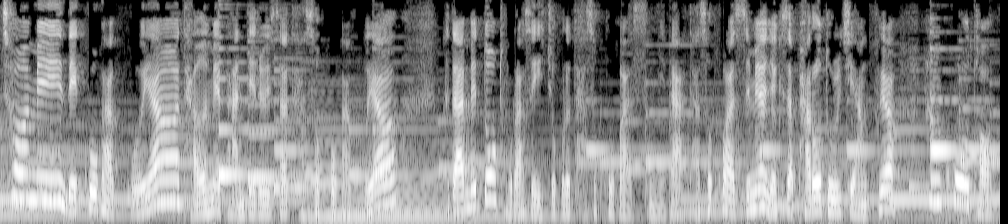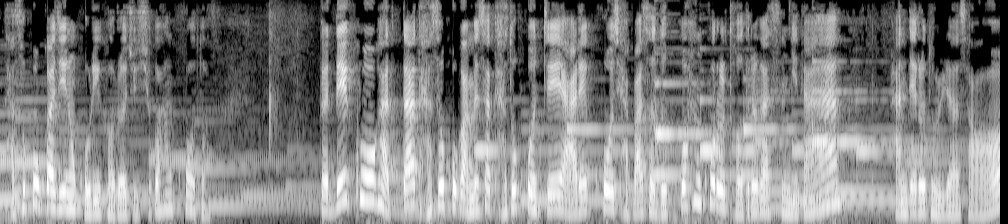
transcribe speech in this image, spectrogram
처음에 네 코 갔고요. 다음에 반대로 해서 다섯 코 갔고요. 그 다음에 또 돌아서 이쪽으로 다섯 코가 왔습니다. 다섯 코 왔으면 여기서 바로 돌지 않고요. 한 코 더, 다섯 코까지는 고리 걸어주시고 한 코 더. 그러니까 네 코 갔다 다섯 코 가면서 다섯 번째 아래 코 잡아서 넣고 한 코를 더 들어갔습니다. 반대로 돌려서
